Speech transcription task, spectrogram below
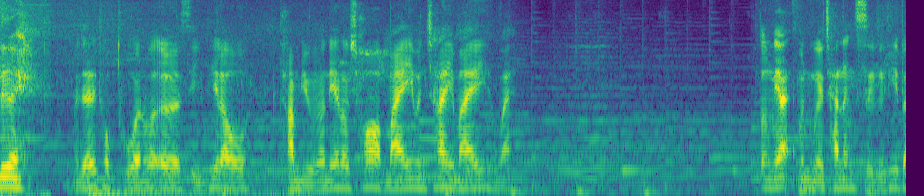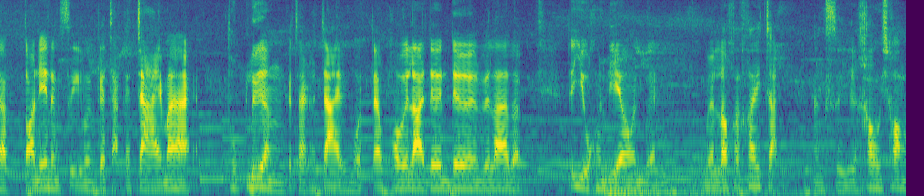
เรื่อยๆ มันจะได้ทบทวนว่าเออสิ่งที่เราทำอยู่ตอนนี้เราชอบไหมมันใช่ไหมถูกไหมตรงเนี้ยมันเหมือนชั้นหนังสือที่แบบตอนนี้หนังสือมันกระจัดกระจายมาก ทุกเรื่องกระจัดกระจายไปหมด แต่พอเวลาเดินเดินเวลาแบบได้อยู่คนเดียวมันเหมือน มือนเราค่อยๆจัดหนังสือเข้าช่อง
